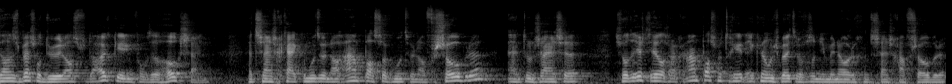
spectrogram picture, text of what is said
dan is het best wel duur als de uitkeringen bijvoorbeeld heel hoog zijn. En toen zijn ze gekeken, moeten we nou aanpassen of moeten we nou versoberen? En toen zijn ze... Ze wilden eerst heel graag aanpassen, maar toen ging het economisch beter, was het niet meer nodig. En toen zijn ze gaan versoberen.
